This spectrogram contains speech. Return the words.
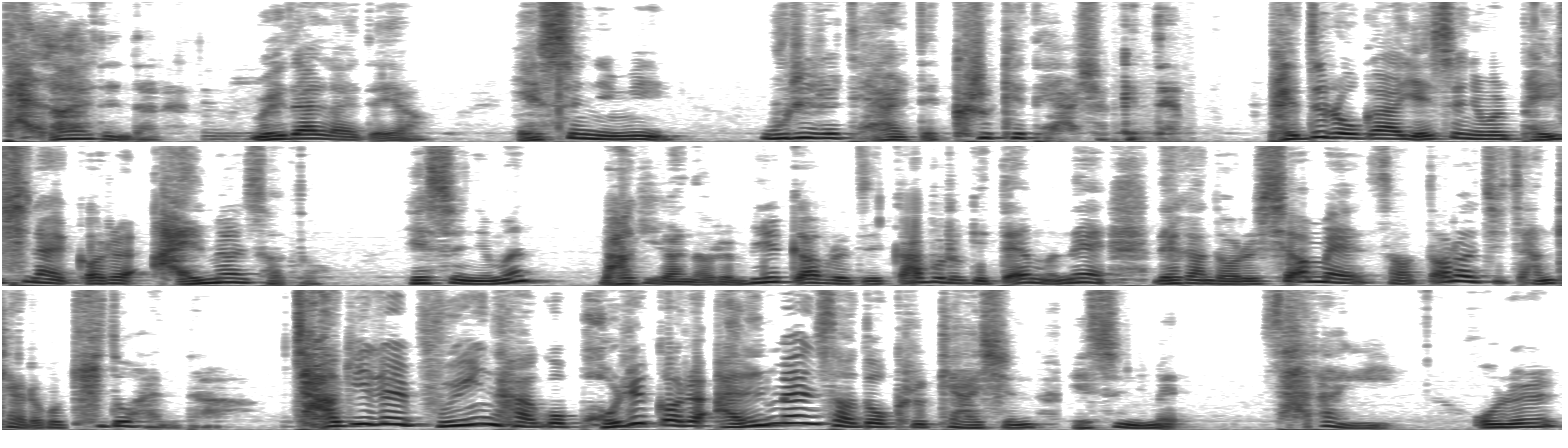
달라야 된다는 왜 달라야 돼요? 예수님이 우리를 대할 때 그렇게 대하셨기 때문에. 베드로가 예수님을 배신할 거를 알면서도 예수님은 마귀가 너를 밀가부르지 까부르기 때문에 내가 너를 시험에서 떨어지지 않게 하려고 기도한다. 자기를 부인하고 버릴 거를 알면서도 그렇게 하신 예수님의 사랑이 오늘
